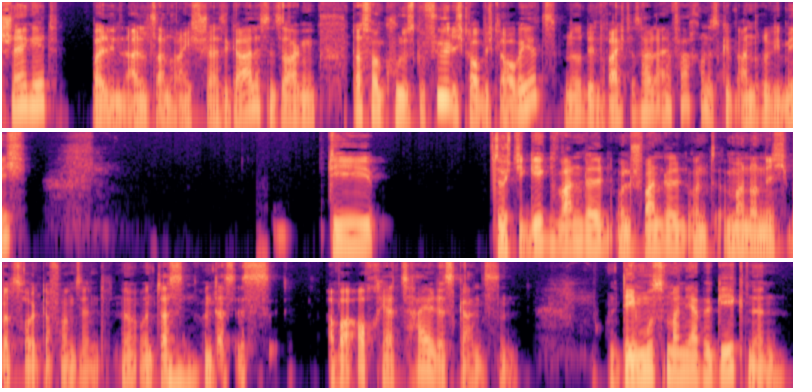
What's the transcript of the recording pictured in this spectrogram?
schnell geht, weil ihnen alles andere eigentlich scheißegal ist und sagen, das war ein cooles Gefühl, ich glaube, ich glaube jetzt, ne, denen reicht es halt einfach. Und es gibt andere wie mich, die durch die Gegend wandeln und schwandeln und immer noch nicht überzeugt davon sind. Ne? Und das, mhm. und das ist aber auch ja Teil des Ganzen. Und dem muss man ja begegnen.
